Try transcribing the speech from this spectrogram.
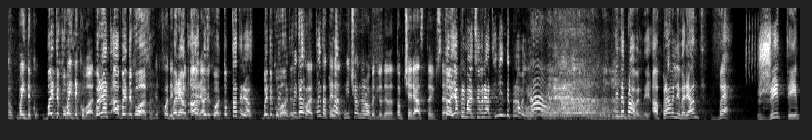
Ну, байдику... Байдикувати. Байдикувати. Варіант А байдикувати. Ходить Варіант А ряст. байдикувати. Топтати ряст, байдикувати. Байдикувати, та топтати байдикувати. Нічого не робить людина. Топче ряз, та й все. Так, я приймаю цей варіант, і він неправильний. Він неправильний. А правильний варіант В. Жити.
